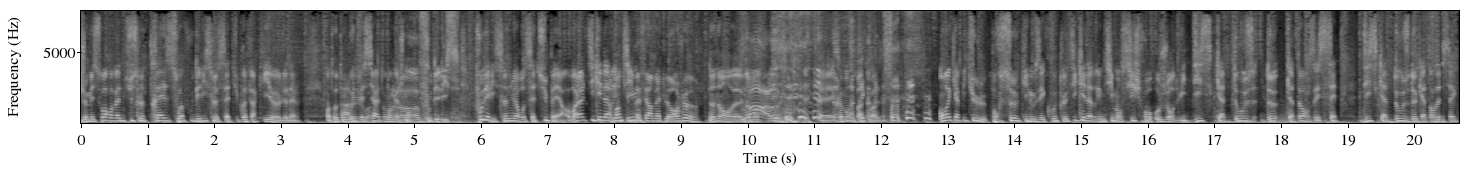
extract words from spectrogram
je mets soit Roventus le 13, soit Foudélis le 7. Tu préfères qui, euh, Lionel? Entre ton Ah, bruit de vestiaire et ton engagement. Ah, fou délice. Foudélis, le numéro 7, super. Voilà le ticket moins que tu Team. préfères mettre le hors-jeu. Non, non, euh, Non, commence, euh, eh, commence pas, toi. On récapitule pour ceux qui nous écoutent. Le ticket de la Dream Team en 6 chevaux aujourd'hui 10, 4, 12, 2, 14 et 7. 10, 4, 12, 2, 14 et 7.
